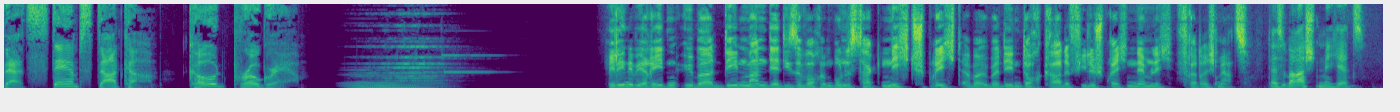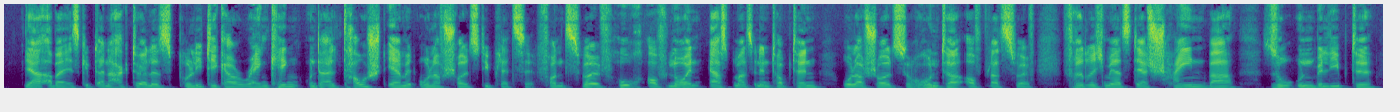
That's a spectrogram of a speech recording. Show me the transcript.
That's stamps.com. Code program. Helene, wir reden über den Mann, der diese Woche im Bundestag nicht spricht, aber über den doch gerade viele sprechen, nämlich Friedrich Merz. Das überrascht mich jetzt. Ja, aber es gibt ein aktuelles Politiker-Ranking und da tauscht er mit Olaf Scholz die Plätze. Von zwölf hoch auf neun, erstmals in den Top Ten. Olaf Scholz runter auf Platz zwölf. Friedrich Merz, der scheinbar so unbeliebte,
